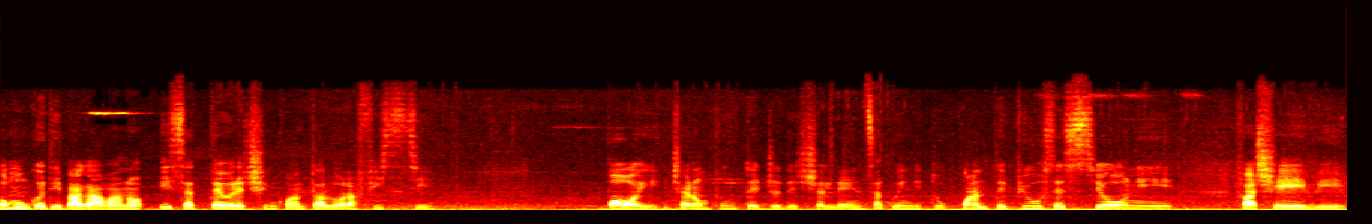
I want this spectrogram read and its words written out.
comunque ti pagavano i 7,50 euro all'ora fissi. Poi c'era un punteggio di eccellenza, quindi tu quante più sessioni facevi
